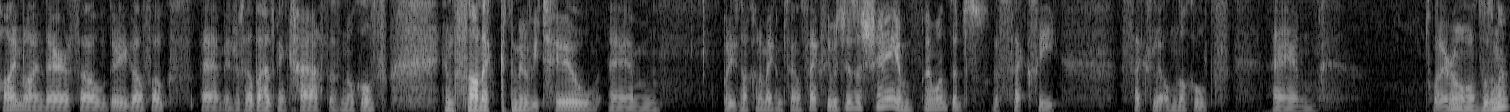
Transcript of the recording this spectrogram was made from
timeline there. So there you go, folks. Um, Idris Elba has been cast as Knuckles in Sonic the Movie Two. Um, but he's not going to make him sound sexy, which is a shame. I wanted a sexy, sexy little Knuckles. Um, it's what everyone wants, isn't it?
